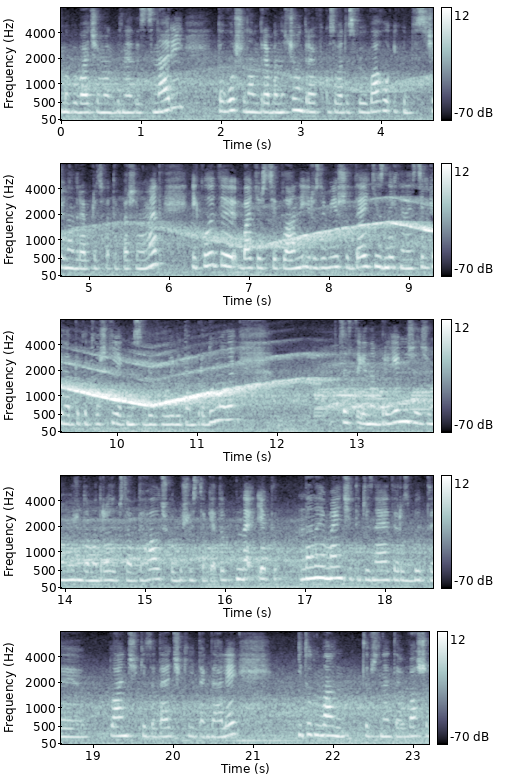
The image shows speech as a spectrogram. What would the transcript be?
ми побачимо, якби знаєте, сценарій того, що нам треба на чому треба фокусувати свою увагу і куди з чим нам треба працювати в перший момент. І коли ти бачиш ці плани і розумієш, що деякі з них не настільки, наприклад, важкі, як ми собі в голові там продумали, це стає нам приємніше, що ми можемо там одразу поставити галочку або щось таке. Тобто як на найменші такі, знаєте, розбити планчики, задачки і так далі. І тут вам вже знаєте ваше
